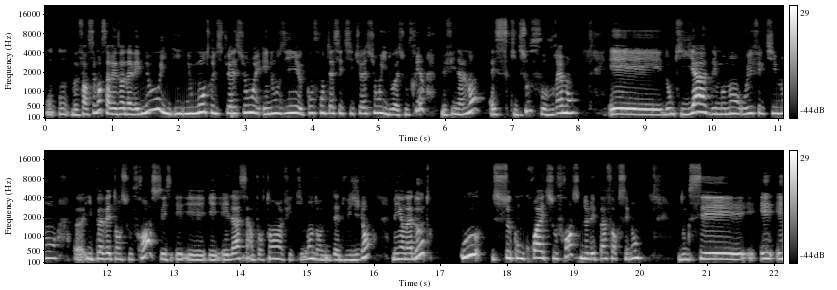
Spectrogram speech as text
bah, forcément, ça résonne avec nous. Il, nous montre une situation et, nous dit, euh, confronté à cette situation, il doit souffrir. Mais finalement, est-ce qu'il souffre vraiment? Et donc, il y a des moments où effectivement, euh, ils peuvent être en souffrance. Et, là, c'est important effectivement d'être vigilant. Mais il y en a d'autres où ce qu'on croit être souffrance ne l'est pas forcément. Donc c'est et,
